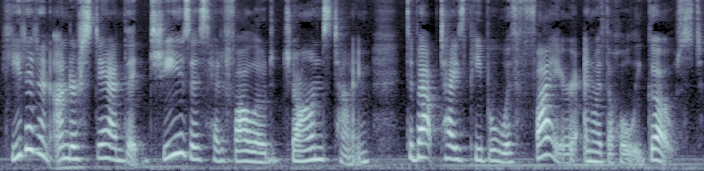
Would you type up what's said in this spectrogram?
He didn't understand that Jesus had followed John's time to baptize people with fire and with the Holy Ghost.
